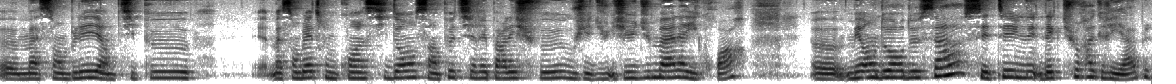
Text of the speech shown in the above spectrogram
euh, m'a semblé un petit peu m'a semblé être une coïncidence un peu tirée par les cheveux, où j'ai eu du mal à y croire. Euh, mais en dehors de ça, c'était une lecture agréable.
